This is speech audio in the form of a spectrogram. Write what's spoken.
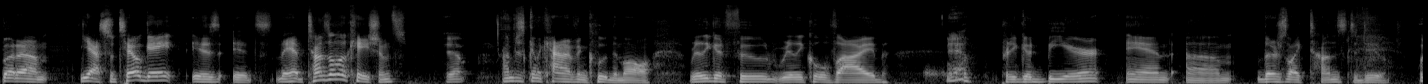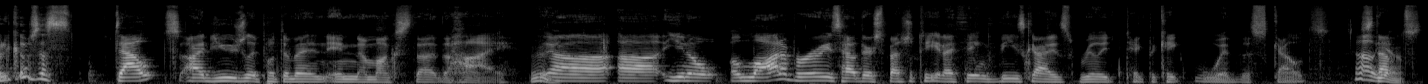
But um, yeah. So tailgate is it's they have tons of locations. Yep. I'm just gonna kind of include them all. Really good food, really cool vibe, Yeah. pretty good beer, and um, there's like tons to do. When it comes to stouts, I'd usually put them in, in amongst the, the high. Hmm. Uh, uh, you know, a lot of breweries have their specialty, and I think these guys really take the cake with the scouts. Oh, yeah. stouts.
